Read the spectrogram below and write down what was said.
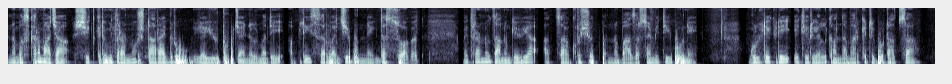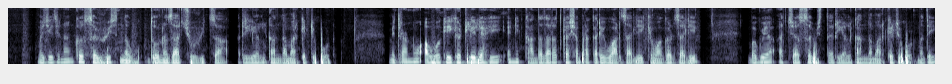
नमस्कार माझ्या शेतकरी मित्रांनो स्टार ॲग्रो या यूट्यूब चॅनलमध्ये आपली सर्वांचे पुन्हा एकदा स्वागत. मित्रांनो जाणून घेऊया आजचा कृषी उत्पन्न बाजार समिती पुणे. गुलटेकडी येथे रिअल कांदा मार्केट रिपोर्ट आजचा. म्हणजे दिनांक सव्वीस नऊ दोन हजार चोवीसचा रिअल कांदा मार्केट रिपोर्ट मित्रांनो आवकही घटलेली आहे आणि कांदा दरात कशा प्रकारे वाढ झाली किंवा घट झाली? बघूया आजच्या सविस्तर रिअल कांदा मार्केट रिपोर्टमध्ये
